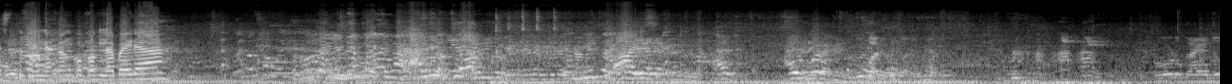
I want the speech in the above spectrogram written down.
અસ્તુબેનના કંકો પગલા પાડ્યા. થોડું કાંઈ જો.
